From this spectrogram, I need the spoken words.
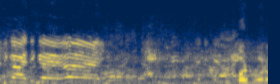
এদিকে এদিকে এই। এদিকে আয়। বড় বড়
